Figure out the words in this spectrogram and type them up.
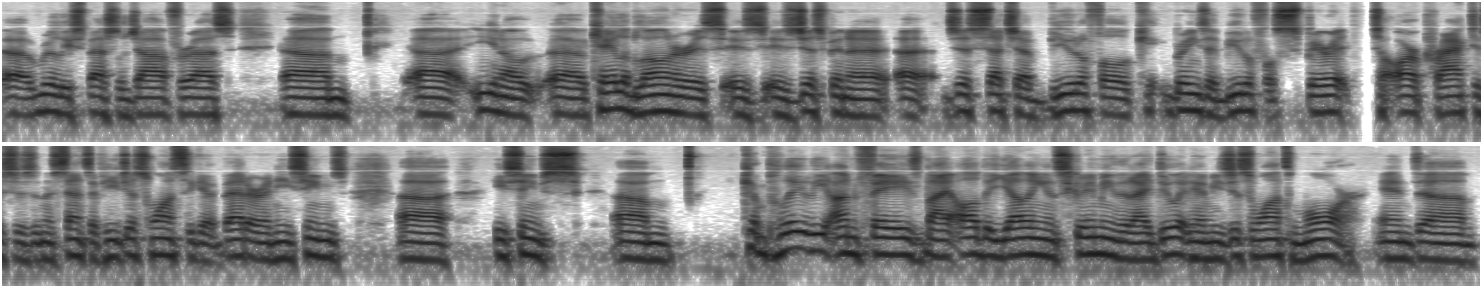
a, really special job for us. Um, uh, you know, uh, Caleb Lohner is is is just been a, a, just such a beautiful brings a beautiful spirit to our practices in the sense of he just wants to get better, and he seems uh, he seems. Um, completely unfazed by all the yelling and screaming that I do at him. He just wants more, and um,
